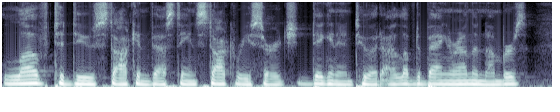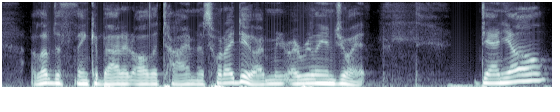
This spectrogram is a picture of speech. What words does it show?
love to do stock investing, stock research, digging into it. I love to bang around the numbers. I love to think about it all the time. That's what I do. I mean, I really enjoy it. Danielle,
